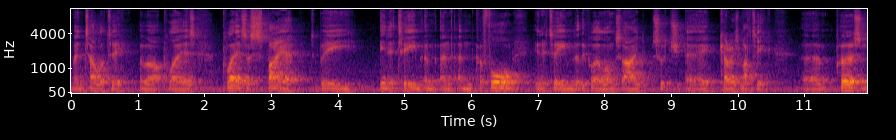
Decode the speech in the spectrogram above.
mentality of our players. Players aspire to be in a team and, and, and perform in a team that they play alongside such a charismatic um, person.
